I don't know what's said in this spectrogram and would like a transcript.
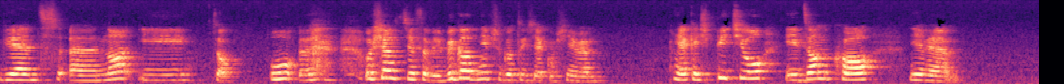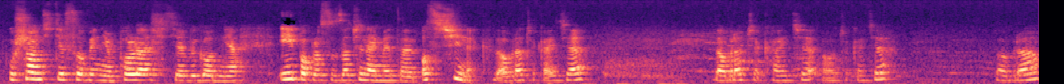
Więc e, no i co? U, usiądźcie sobie wygodnie, przygotujcie jakąś, nie wiem, jakieś piciu, jedzonko, nie wiem, usiądźcie sobie, nie wiem, poleżcie wygodnie i po prostu zaczynajmy ten odcinek. Dobra, czekajcie. Dobra, czekajcie. O, czekajcie. Dobra.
